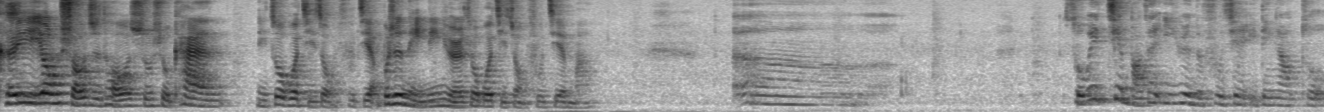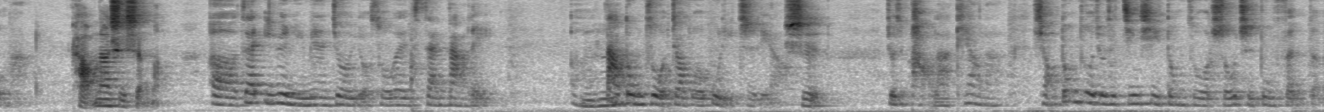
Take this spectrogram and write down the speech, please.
可以用手指头数数看，你做过几种附件？不是你，你女儿做过几种附件吗？嗯，所谓健保在医院的附件一定要做吗？好，那是什么？呃，在医院里面就有所谓三大类，呃，嗯大动作叫做物理治疗，是就是跑啦、跳啦；小动作就是精细动作，手指部分的，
